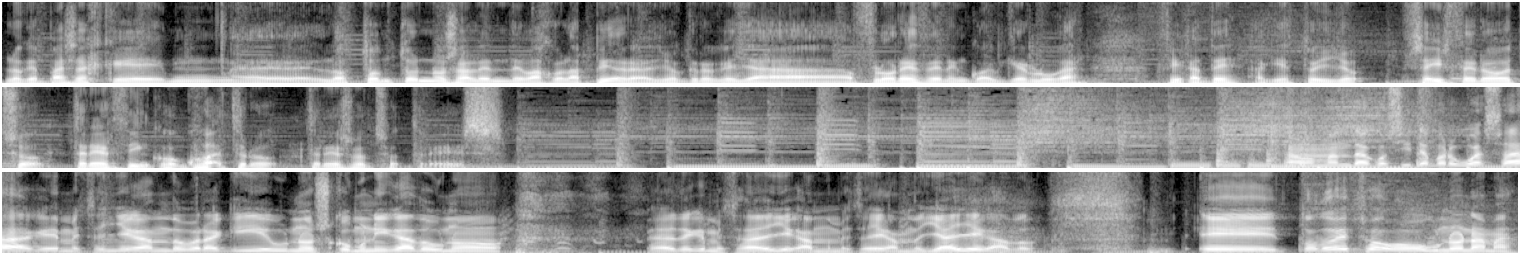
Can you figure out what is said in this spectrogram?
Lo que pasa es que mm, eh, los tontos no salen debajo de las piedras. Yo creo que ya florecen en cualquier lugar. Fíjate, aquí estoy yo. 608-354-383. Vamos, manda cosita por WhatsApp, que me están llegando por aquí unos comunicados, unos... Espérate que me está llegando, me está llegando, ya ha llegado. Eh, ¿Todo esto o uno nada más?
